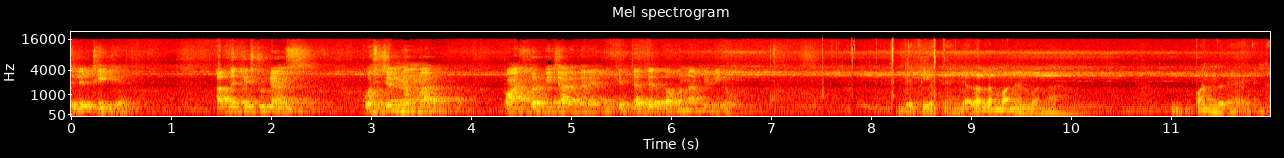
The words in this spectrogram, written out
चलिए ठीक है। अब देखिए स्टूडेंट्स क्वेश्चन नंबर पाँच पर विचार करेंगे, कितना देर का बना वीडियो देख लेते हैं, ज़्यादा लंबा नहीं बना है। पंद्रह मिनट।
